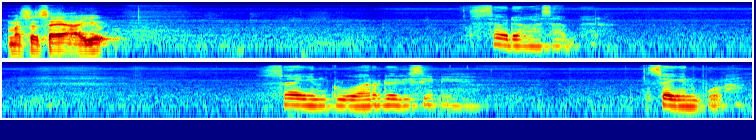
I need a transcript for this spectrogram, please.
Maksud saya Ayu. Saya udah gak sabar. Saya ingin keluar dari sini. Saya ingin pulang.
